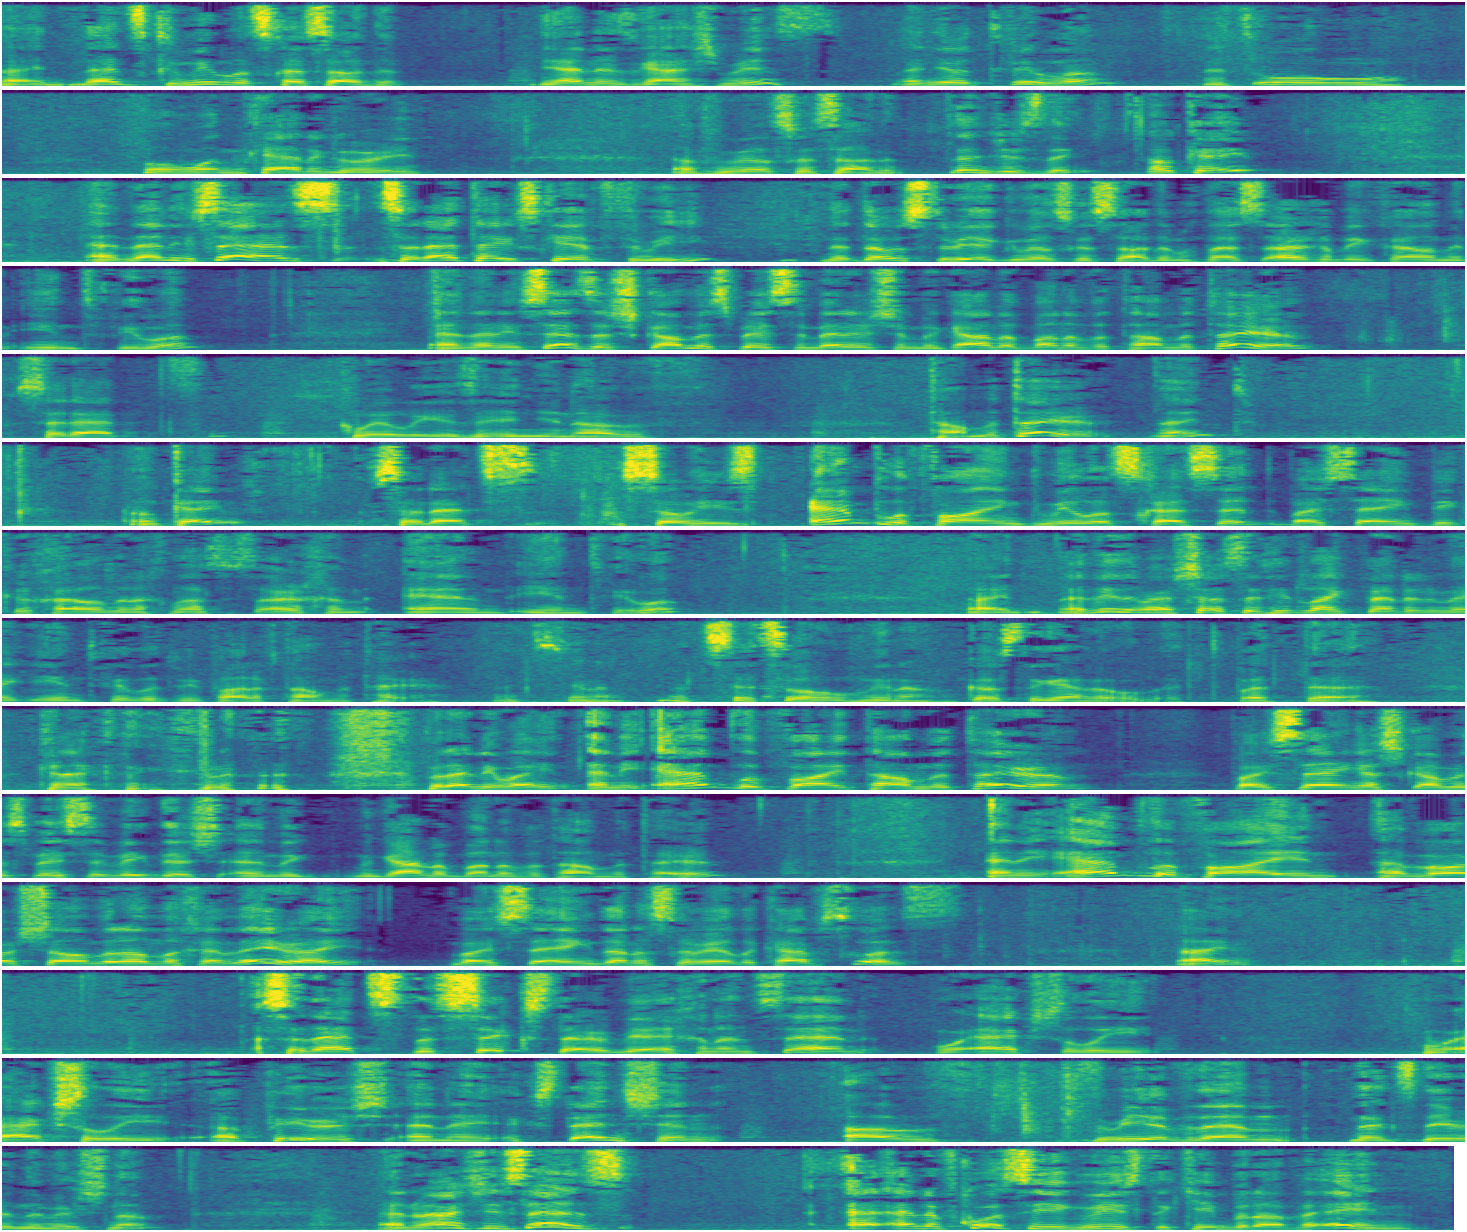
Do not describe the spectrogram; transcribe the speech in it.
Right? That's Kamilas Chasadim. Yan is Gashmis, and your tefillah, it's all, all one category of Kamilas Chasadim. It's interesting. Okay. And then he says, so that takes care of three, that those three are Gemilas Chasadim, Chlas Archa B'Kalam and In Tefillah, And then he says, Ashkamis Beis Medish and Megala Banav Talmud. So that clearly is an Indian of Talmud right? Okay? So that's, so he's amplifying Gmilas Chesed by saying Bika and Menachnasis Archem and Ian Tefillah. Right? I think the Rashi said he'd like better to make Ian Tefillah to be part of Talmud Torah. That's, you know, that's, that's all, you know, goes together a little bit. But, uh, connecting. but anyway, and he amplified Talmud Torah by saying Ashkamas Beis Hamikdash and Megala Banav Talmud Torah. And he amplified Havar Shalom Ben Al by saying Danas Chavei Lekav Schuz. Right? So that's the six that Rabbi Yechanan said were actually were actually a pirush and a extension of three of them that's there in the Mishnah. And Rashi says, and, and of course he agrees to keep it Ein.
